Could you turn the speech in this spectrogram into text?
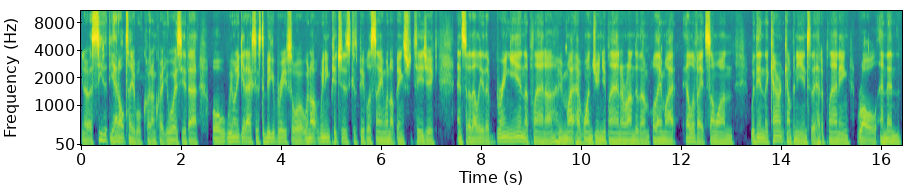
you know, a seat at the adult table, quote unquote. You always hear that. Or we want to get access to bigger briefs, or we're not winning pitches because people are saying we're not being strategic. And so they'll either bring in a planner who might have one junior planner under them, or they might elevate someone within the current company into the head of planning role. And then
